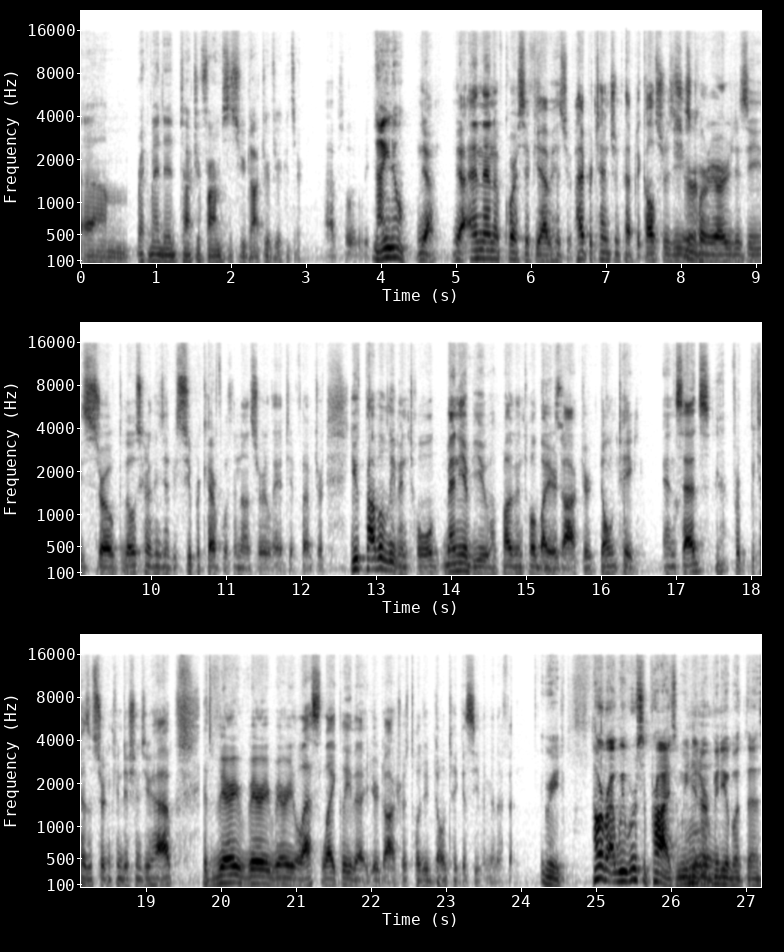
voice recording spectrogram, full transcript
um, recommended. Talk to your pharmacist or your doctor if you're concerned. Absolutely. Now you know. Yeah, yeah, and then of course, if you have a history of hypertension, peptic ulcer disease, Sure. coronary artery disease, stroke, those kind of things, you have to be super careful with a non-steroidal anti-inflammatory. You've probably been told, many of you have probably been told by your doctor, don't take NSAIDs Yeah. for because of certain conditions you have. It's very, very, very less likely that your doctor has told you don't take acetaminophen. Agreed. However, we were surprised when we did our video about the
